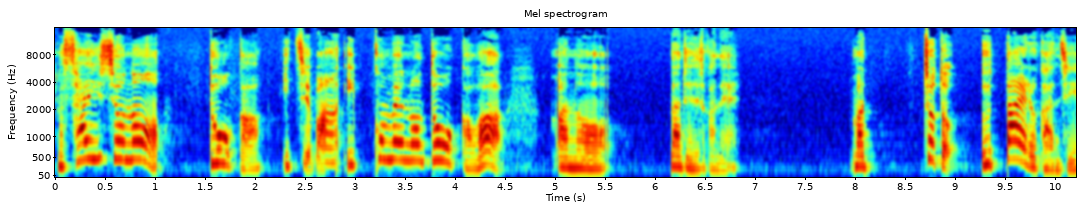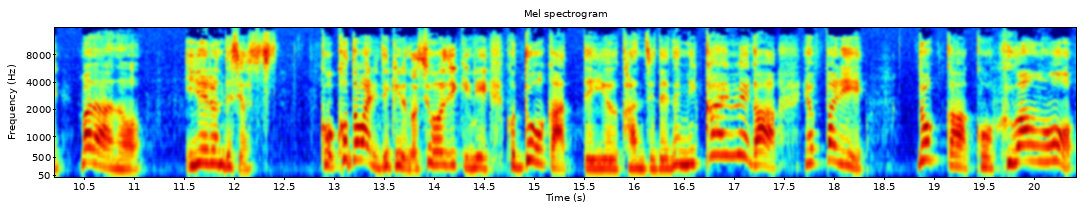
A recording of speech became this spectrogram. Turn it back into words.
最初のどうか、一番1個目のどうかは、あの、なんていうんですかね。ま、ちょっと訴える感じまだあの、言えるんですよ。こう言葉にできるの正直に、こうどうかっていう感じで。で、2回目が、やっぱり、どっかこう不安を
